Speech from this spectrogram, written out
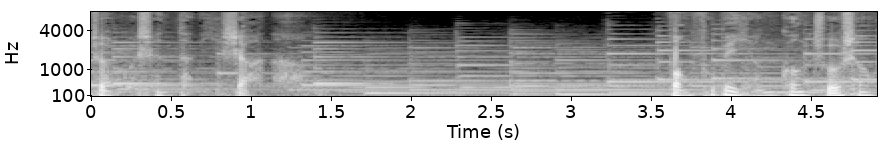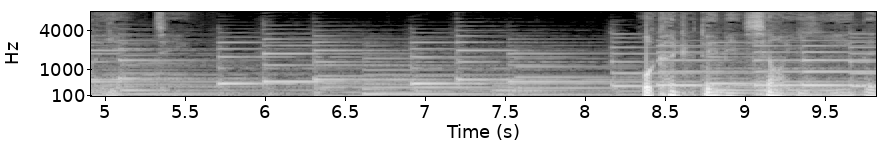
转过身的一刹那，仿佛被阳光灼伤了眼睛。我看着对面笑意盈盈的你。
